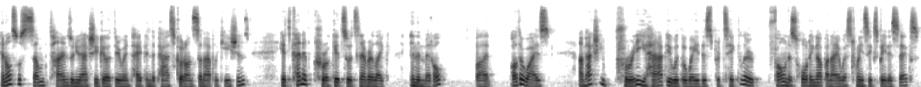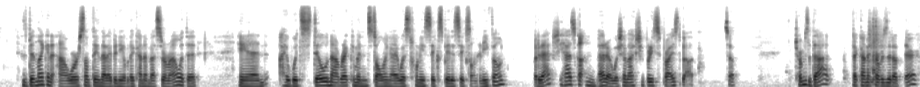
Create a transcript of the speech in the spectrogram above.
and also sometimes when you actually go through and type in the passcode on some applications, it's kind of crooked, so it's never like in the middle. But otherwise, I'm actually pretty happy with the way this particular phone is holding up on iOS 26 Beta 6. It's been like an hour or something that I've been able to kind of mess around with it. And I would still not recommend installing iOS 26 Beta 6 on any phone, but it actually has gotten better, which I'm actually pretty surprised about. So, in terms of that, that kind of covers it up there.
